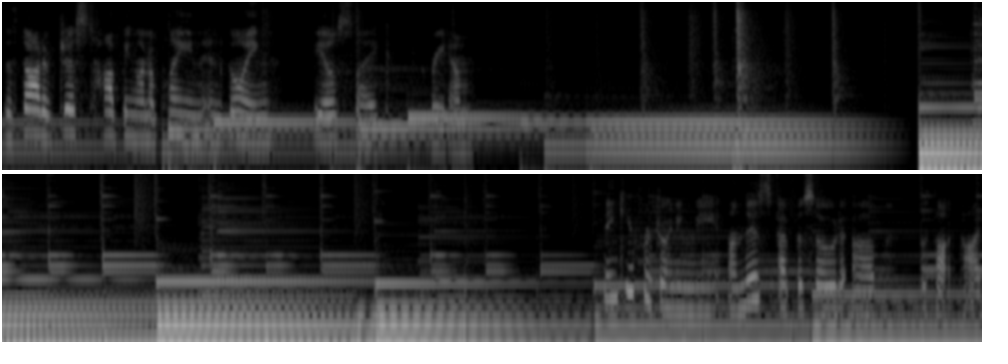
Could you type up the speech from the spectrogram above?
the thought of just hopping on a plane and going feels like freedom. For joining me on this episode of The Thought Pod.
